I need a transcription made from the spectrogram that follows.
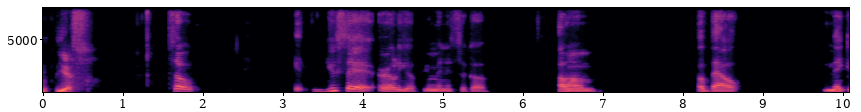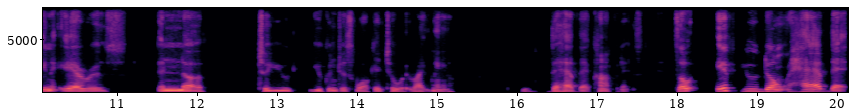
mm, yes. So you said earlier a few minutes ago um, about making errors enough to you you can just walk into it right now to have that confidence. So if you don't have that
